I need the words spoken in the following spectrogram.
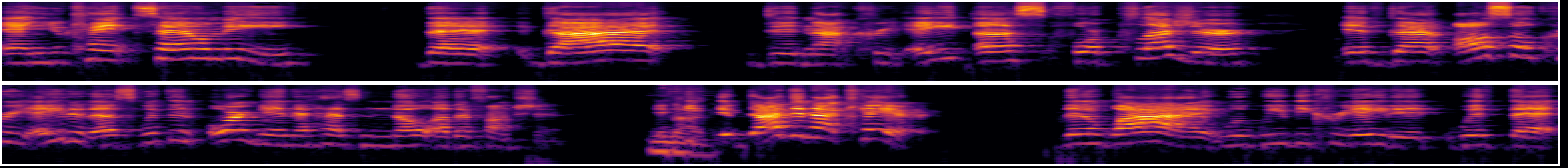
And you can't tell me that God did not create us for pleasure if God also created us with an organ that has no other function. If, he, if, God did not care, then why would we be created with that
